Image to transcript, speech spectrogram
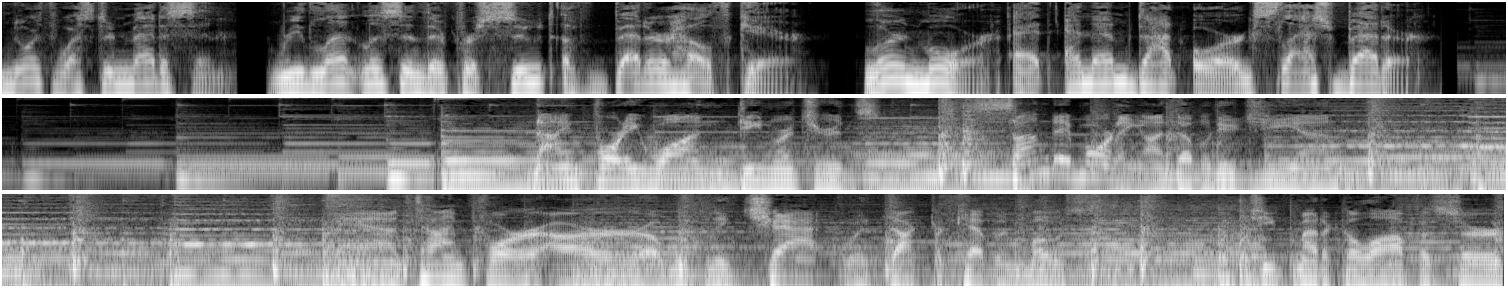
Northwestern Medicine, relentless in their pursuit of better healthcare. Learn more at nm.org slash better. 941 Dean Richards, Sunday morning on WGN. And time for our uh, weekly chat with Dr. Kevin Most, Chief Medical Officer,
